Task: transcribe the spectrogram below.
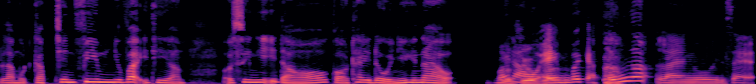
là một cặp trên phim như vậy thì uh, suy nghĩ đó có thay đổi như thế nào? Mới đầu em với cả Tuấn á, là người sẽ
